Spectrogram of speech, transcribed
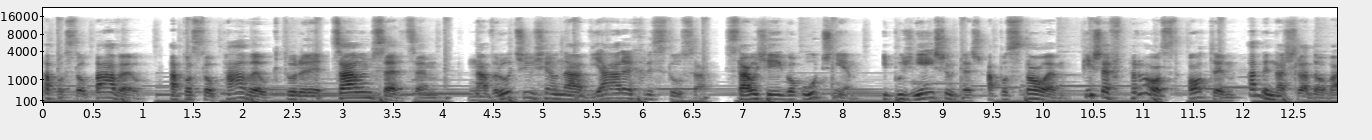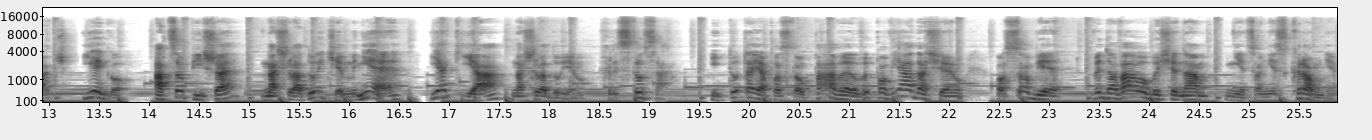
apostoł Paweł. Apostoł Paweł, który całym sercem nawrócił się na wiarę Chrystusa, stał się jego uczniem i późniejszym też apostołem. Pisze wprost o tym, aby naśladować jego. A co pisze? Naśladujcie mnie, jak ja naśladuję Chrystusa. I tutaj apostoł Paweł wypowiada się o sobie, wydawałoby się nam nieco nieskromnie.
